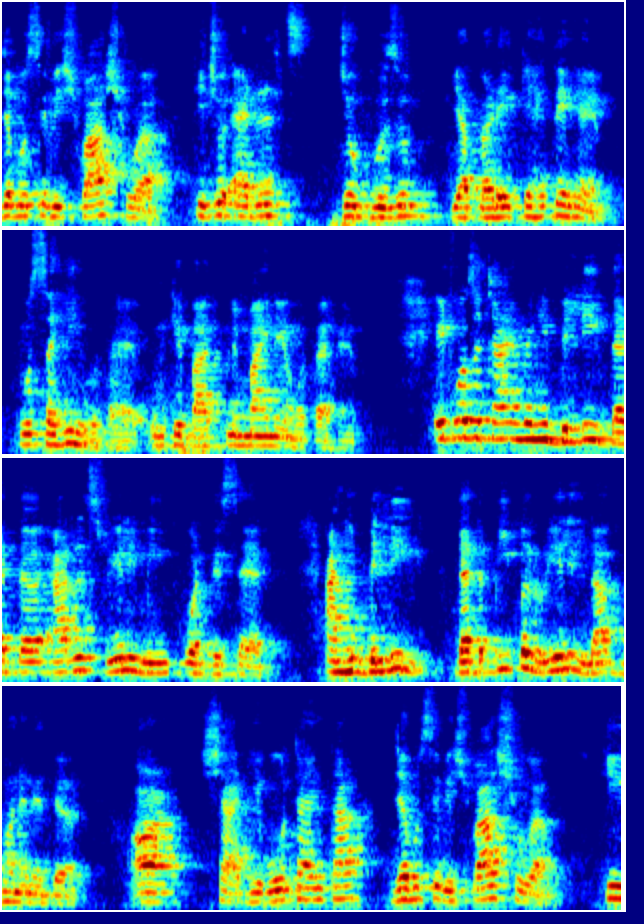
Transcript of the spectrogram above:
जब उसे विश्वास हुआ कि जो एडल्ट जो बुज़ुर्ग या बड़े कहते हैं, वो सही होता है, उनके बात में मायने होता है। It was a time when he believe that the adult really mean what they said and he believe that the people really love one another और शायद ये वो टाइम था जब उसे विश्वास हुआ कि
